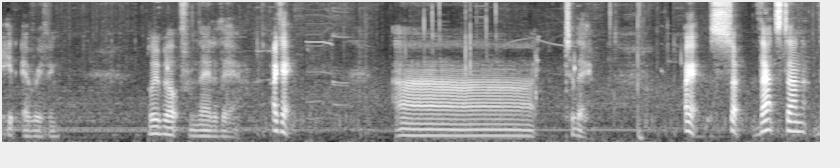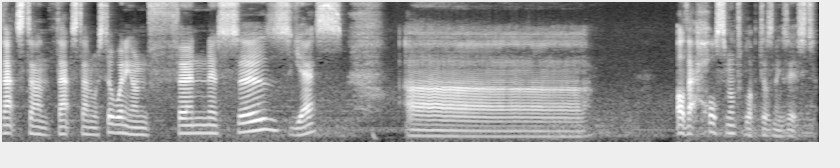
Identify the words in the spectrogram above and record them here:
hit everything. Blue belt from there to there. Okay. Uh, to there. Okay, so that's done, that's done, that's done. We're still waiting on furnaces. Yes. Uh, oh, that whole smelter block doesn't exist.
